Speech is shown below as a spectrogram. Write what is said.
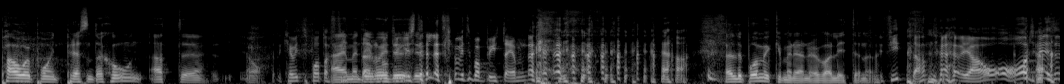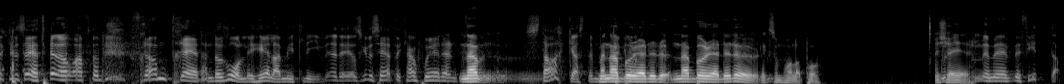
powerpoint-presentation att, eh, ja, Kan vi inte prata Nej, fitta men det var ju du- istället? Kan vi inte bara byta ämne? ja, höll du på mycket med det när du var liten? Fitta? Ja, det, jag skulle säga att den har haft en framträdande roll i hela mitt liv. Det- Jag skulle säga att det kanske är den När, starkaste. men när började du, när började du liksom hålla på? Tjejer? Med, med, med fitta.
